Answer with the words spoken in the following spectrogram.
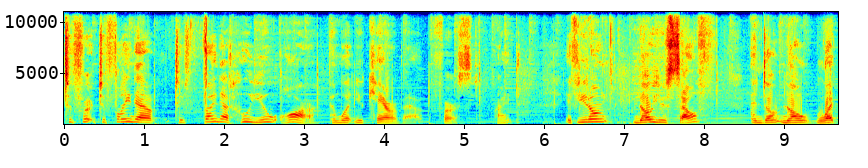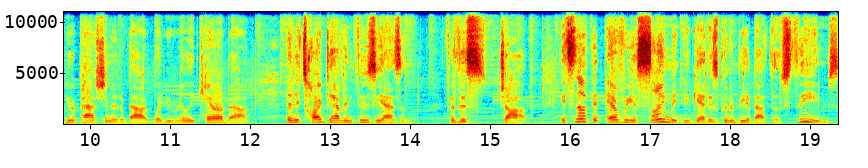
to, for, to, find out, to find out who you are and what you care about first, right? If you don't know yourself and don't know what you're passionate about, what you really care about, then it's hard to have enthusiasm for this job. It's not that every assignment you get is going to be about those themes,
